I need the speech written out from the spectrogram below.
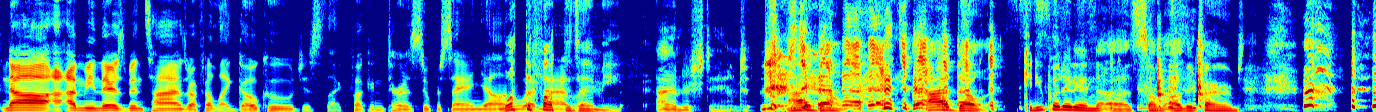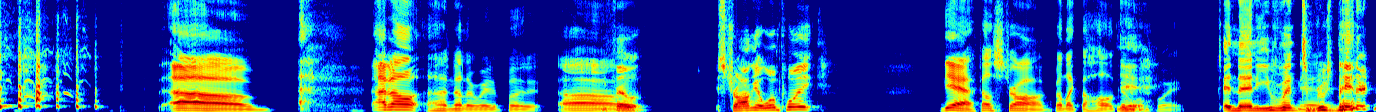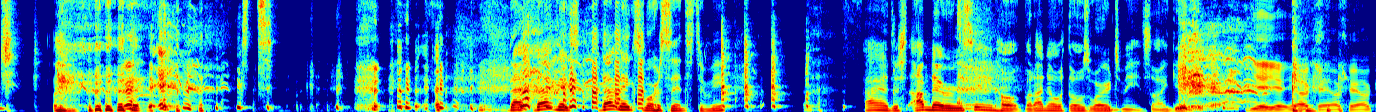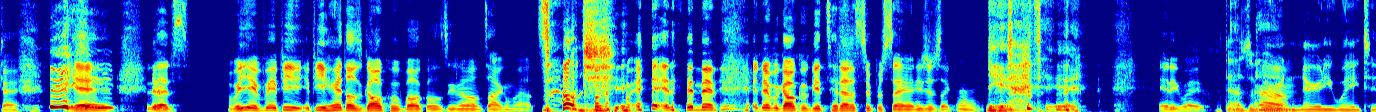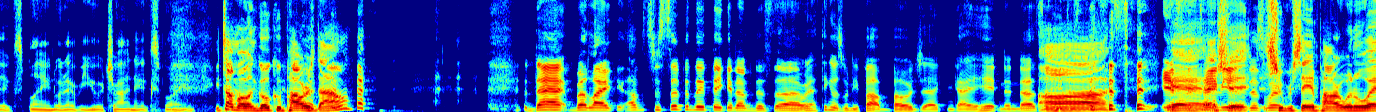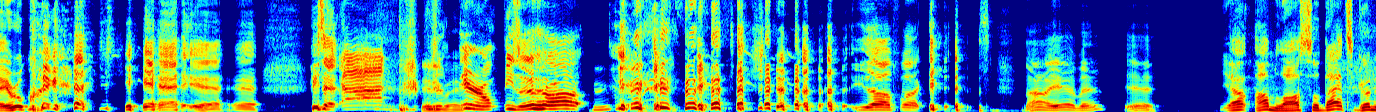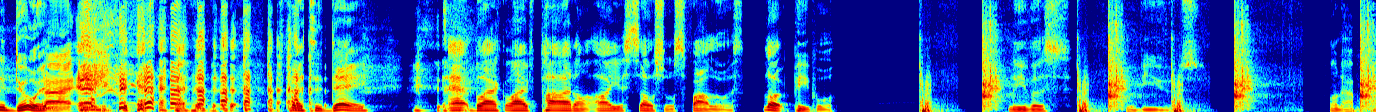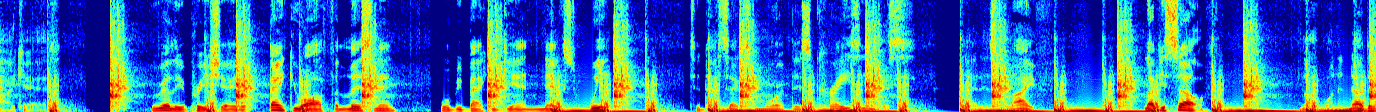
No, I, I mean, there's been times where I felt like Goku just like fucking turns Super Saiyan, yelling. What and the fuck does like- that mean? I understand. I don't. I don't. Can you put it in uh, some other terms? Um, I don't. another way to put it. Um, You felt strong at one point, yeah, felt strong. Felt like the Hulk at one point. and then you went to Yeah. Bruce Banner. That that makes that makes more sense to me. I understand. I've never seen Hulk, but I know what those words mean, so I get it. Yeah, yeah, yeah. Okay, okay, okay. Yeah, that's. Well, yeah, if you if you hear those Goku vocals, you know what I'm talking about. So, and, and then and then when Goku gets hit out of Super Saiyan, he's just like, mm. yeah, yeah. Anyway, That was a very Um, nerdy way to explain whatever you were trying to explain. You talking about when Goku powers down? that, but like I'm specifically thinking of this. Uh, I think it was when he fought BoJack and got hit in the nuts. and he Ah, just, yeah, that shit. just went- Super Saiyan power went away real quick. yeah, yeah, yeah. He said, ah. Anyway. he said, ah. yeah, fuck. nah, yeah, man. Yeah. Yep, I'm lost. So that's gonna do it right. for today. At Black Life Pod on all your socials. Follow us. Look, people, leave us reviews on Apple Podcasts. We really appreciate it. Thank you all for listening. We'll be back again next week to dissect some more of this craziness that is life. Love yourself. Love one another.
